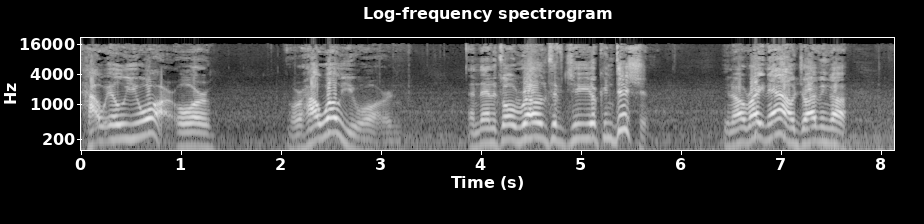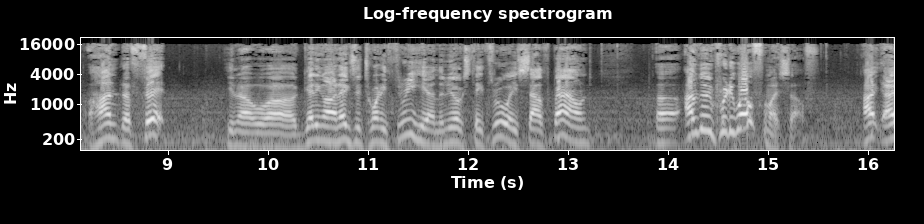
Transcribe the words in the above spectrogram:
how ill you are or or how well you are, and, and then it's all relative to your condition. You know, right now driving a, a Honda Fit, you know, uh, getting on exit 23 here on the New York State Thruway southbound, uh, I'm doing pretty well for myself. I, I,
